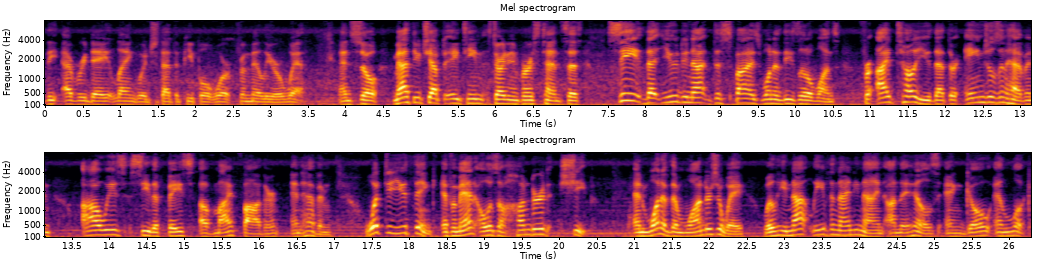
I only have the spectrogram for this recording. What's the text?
the everyday language that the people were familiar with. And so Matthew chapter 18, starting in verse 10, says, See that you do not despise one of these little ones. For I tell you that their angels in heaven always see the face of my Father in heaven. What do you think? If a man owes a hundred sheep, and one of them wanders away, will he not leave the 99 on the hills and go and look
